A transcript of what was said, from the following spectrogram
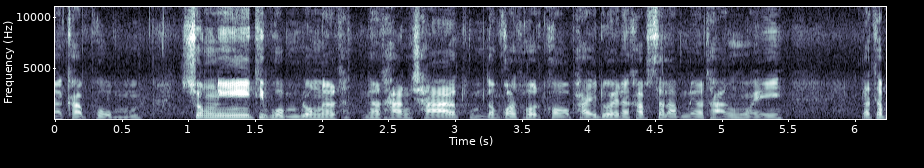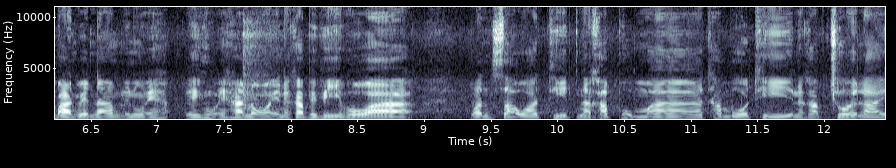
นะครับผม ช่วงนี้ที่ผมลงแนวแนวทางช้า ผมต้องขอโทษขออภัยด้วยนะครับสลับแนวทางหวย รัฐบาลเวียดนามหรือหน่วยเอยหน่วยฮานอยนะครับพี่ๆเพราะว่าวันเสาร์อาทิตย์นะครับ ผมมาทำโอทีนะครับช่วยราย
